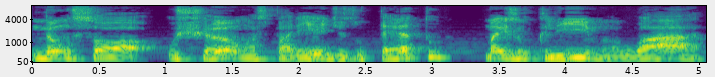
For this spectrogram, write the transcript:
não só o chão, as paredes, o teto, mas o clima, o ar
